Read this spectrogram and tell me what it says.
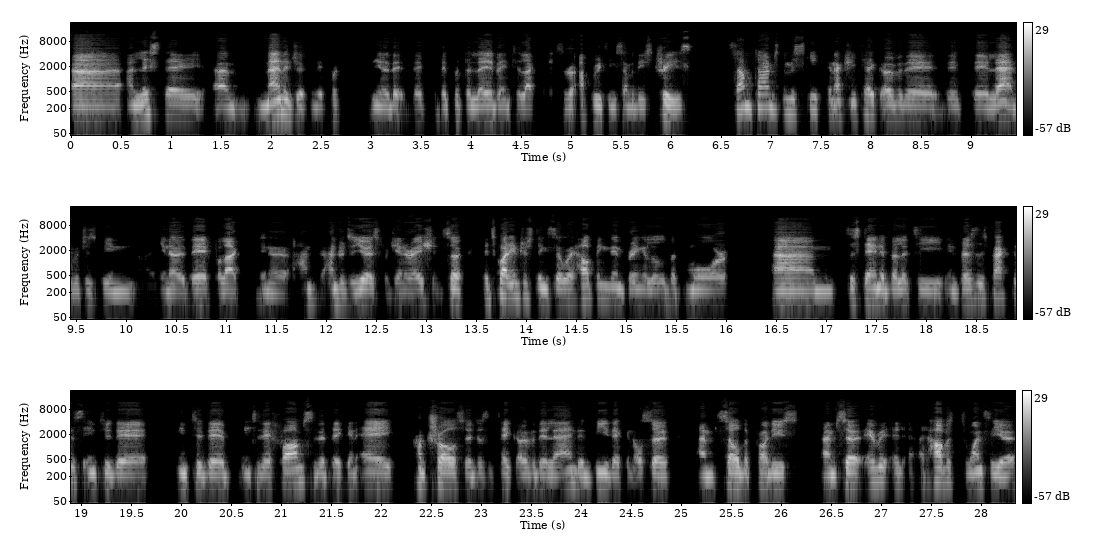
uh, unless they um, manage it and they put, you know, they, they, they put the labor into like sort of uprooting some of these trees, sometimes the mesquite can actually take over their, their, their land, which has been, you know, there for like, you know, hundreds of years for generations. So it's quite interesting. So we're helping them bring a little bit more um, sustainability in business practice into their into their into their farms so that they can a control so it doesn't take over their land and b they can also um, sell the produce um, so every it, it, harvests once a year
